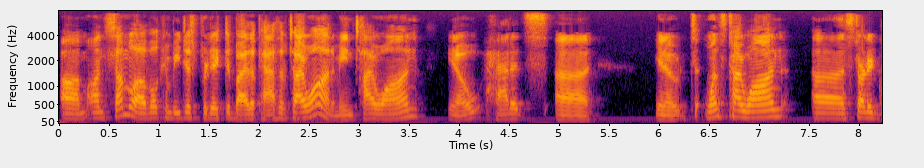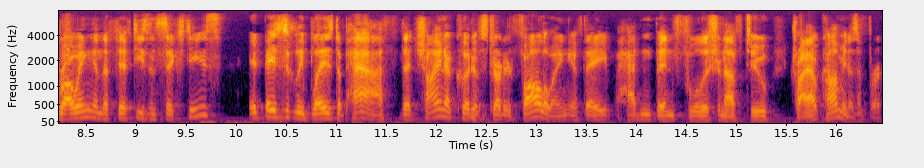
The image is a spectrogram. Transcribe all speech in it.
um, on some level can be just predicted by the path of Taiwan. I mean, Taiwan, you know, had its, uh, you know, t- once Taiwan uh, started growing in the 50s and 60s, it basically blazed a path that China could have started following if they hadn't been foolish enough to try out communism for a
